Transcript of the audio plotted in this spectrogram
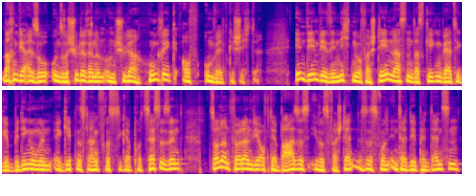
Machen wir also unsere Schülerinnen und Schüler hungrig auf Umweltgeschichte indem wir sie nicht nur verstehen lassen, dass gegenwärtige Bedingungen Ergebnis langfristiger Prozesse sind, sondern fördern wir auf der Basis ihres Verständnisses von Interdependenzen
